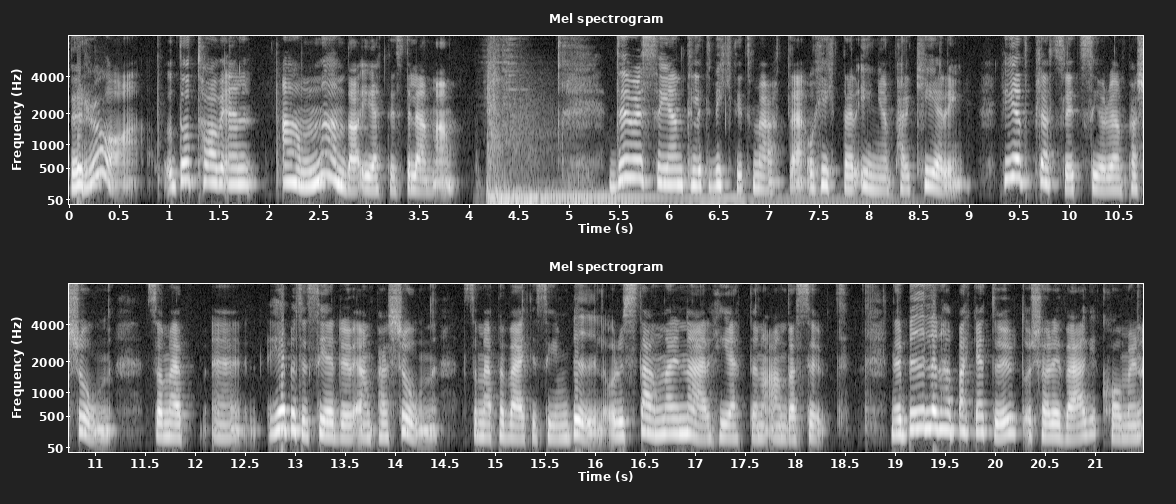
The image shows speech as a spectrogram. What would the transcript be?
Bra! Och då tar vi en annan då, etiskt dilemma. Du är sen till ett viktigt möte och hittar ingen parkering. Helt plötsligt ser du en person som är, eh, helt plötsligt ser du en person som är på väg till sin bil och du stannar i närheten och andas ut. När bilen har backat ut och kör iväg kommer en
